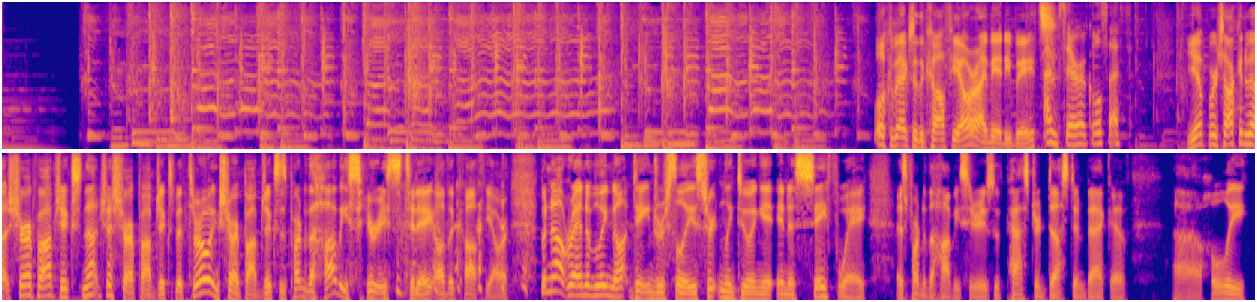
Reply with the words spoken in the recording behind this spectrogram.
Welcome back to the coffee hour. I'm Andy Bates. I'm Sarah Golseth. Yep, we're talking about sharp objects, not just sharp objects, but throwing sharp objects as part of the hobby series today on the coffee hour. But not randomly, not dangerously, certainly doing it in a safe way as part of the hobby series with Pastor Dustin Beck of uh, Holy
